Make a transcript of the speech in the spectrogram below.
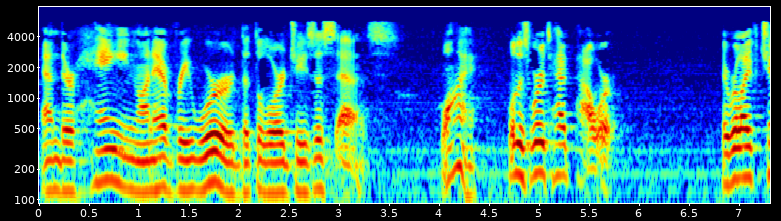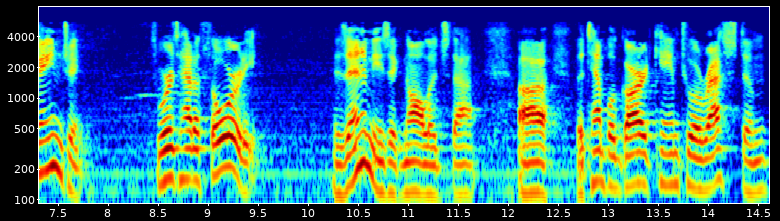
and they're hanging on every word that the Lord Jesus says. Why? Well, his words had power, they were life changing, his words had authority. His enemies acknowledged that. Uh, the temple guard came to arrest him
